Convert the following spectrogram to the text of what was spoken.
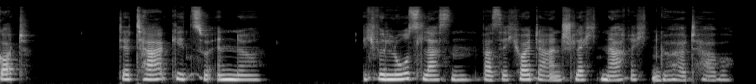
Gott, der Tag geht zu Ende. Ich will loslassen, was ich heute an schlechten Nachrichten gehört habe.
